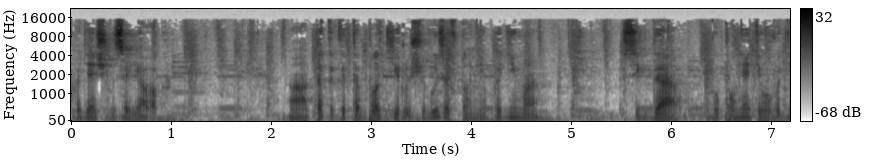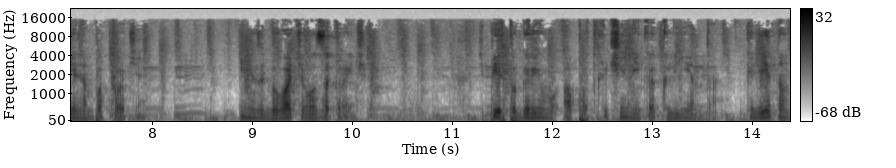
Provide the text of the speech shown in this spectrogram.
входящих заявок. А, так как это блокирующий вызов, то необходимо всегда выполнять его в отдельном потоке и не забывать его закрыть. Теперь поговорим о подключении как клиента. Клиентом,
